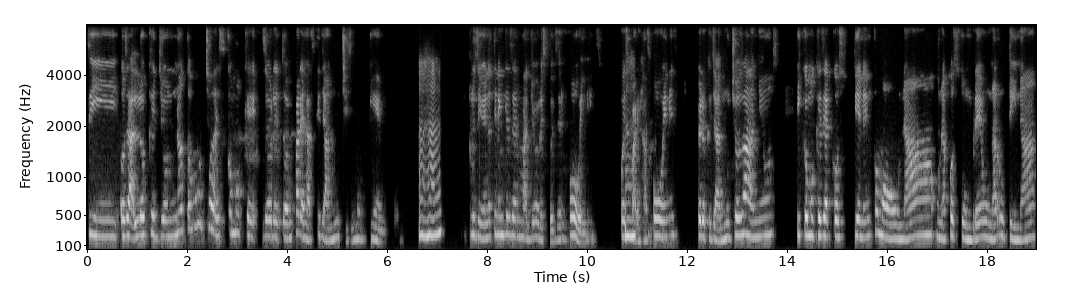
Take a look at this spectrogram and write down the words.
si, o sea, lo que yo noto mucho es como que, sobre todo en parejas que llevan muchísimo tiempo, inclusive no tienen que ser mayores, pueden ser jóvenes, pues parejas jóvenes, pero que llevan muchos años y como que se tienen como una, una costumbre una rutina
